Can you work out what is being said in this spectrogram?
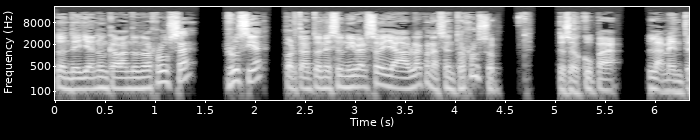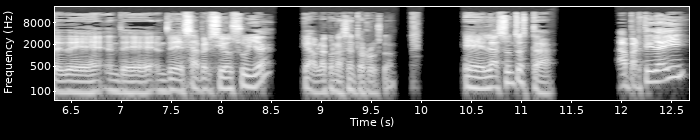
donde ella nunca abandonó Rusia, Rusia, por tanto en ese universo ella habla con acento ruso. Entonces ocupa la mente de, de, de esa versión suya que habla con acento ruso. El asunto está, a partir de ahí,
